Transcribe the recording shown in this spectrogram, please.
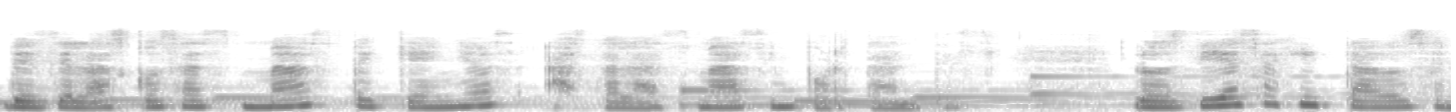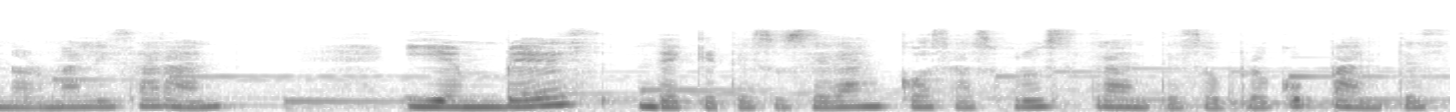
desde las cosas más pequeñas hasta las más importantes. Los días agitados se normalizarán y en vez de que te sucedan cosas frustrantes o preocupantes,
